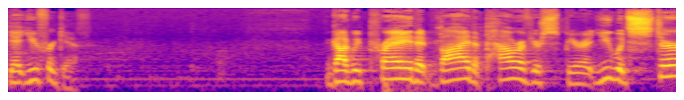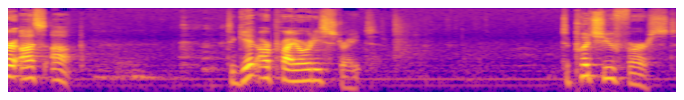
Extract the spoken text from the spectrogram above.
yet you forgive. God, we pray that by the power of your Spirit, you would stir us up to get our priorities straight to put you first,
